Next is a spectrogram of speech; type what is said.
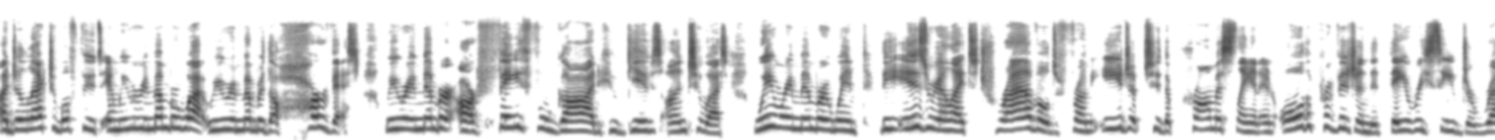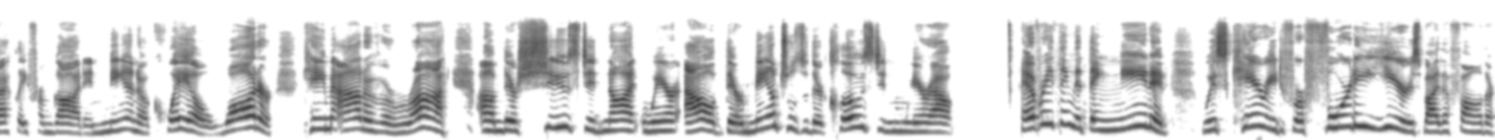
uh, delectable foods. And we remember what? We remember the harvest. We remember our faithful God who gives unto us. We remember when the Israelites traveled from Egypt to the promised land and all the provision that they received directly from God and manna, quail, water came out of a rock. Um, their shoes did not wear out, their mantles or their clothes didn't wear out. Everything that they needed was carried for 40 years by the Father,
